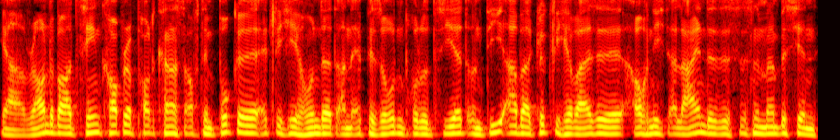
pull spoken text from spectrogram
ja, roundabout zehn Corporate Podcasts auf dem Buckel, etliche hundert an Episoden produziert und die aber glücklicherweise auch nicht allein. Das ist immer ein bisschen,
